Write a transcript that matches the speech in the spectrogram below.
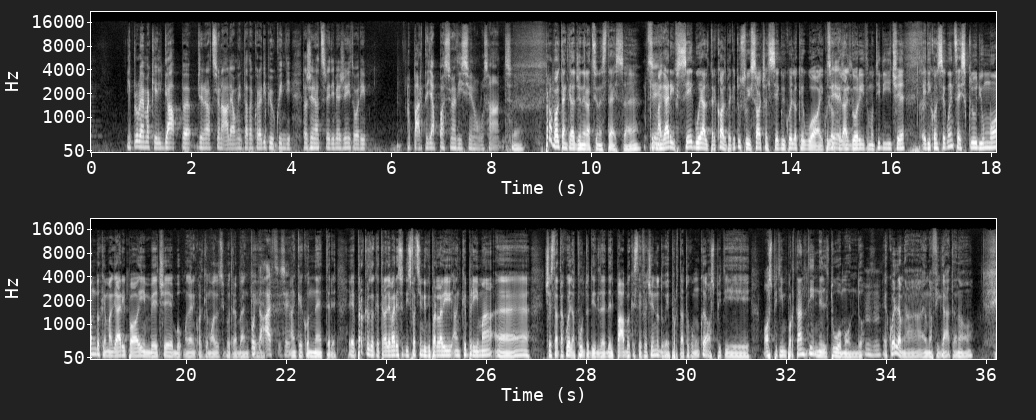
Il problema è che il gap generazionale è aumentato ancora di più, quindi la generazione dei miei genitori, a parte gli appassionatissimi, non lo sanno. Sì. Però a volte anche la generazione stessa, eh? che sì. magari segue altre cose, perché tu sui social segui quello che vuoi, quello sì, che sì, l'algoritmo ti dice e di conseguenza escludi un mondo che magari poi invece, boh, magari in qualche modo si potrebbe anche, darsi, anche connettere. Eh, però credo che tra le varie soddisfazioni di cui parlavi anche prima eh, c'è stata quella appunto di, del pub che stai facendo dove hai portato comunque ospiti, ospiti importanti nel tuo mondo. Mm-hmm. E quella è una, è una figata, no?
